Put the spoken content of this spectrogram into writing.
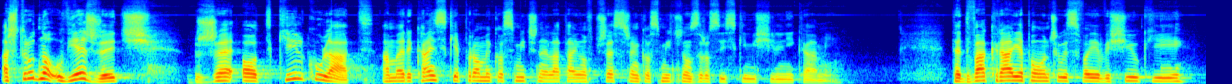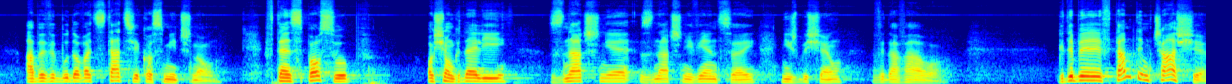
Aż trudno uwierzyć, że od kilku lat amerykańskie promy kosmiczne latają w przestrzeń kosmiczną z rosyjskimi silnikami. Te dwa kraje połączyły swoje wysiłki, aby wybudować stację kosmiczną. W ten sposób osiągnęli znacznie, znacznie więcej, niż by się wydawało. Gdyby w tamtym czasie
